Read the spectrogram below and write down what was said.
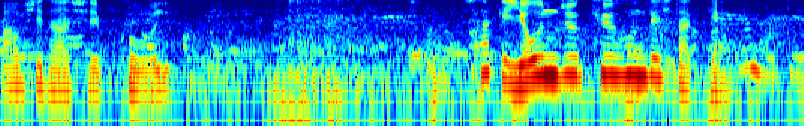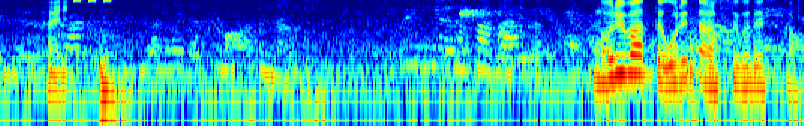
青木田市区分さっき49分でしたっけはい乗り場って降りたらすぐですかは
